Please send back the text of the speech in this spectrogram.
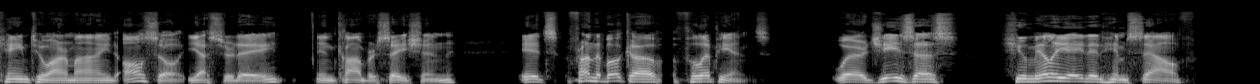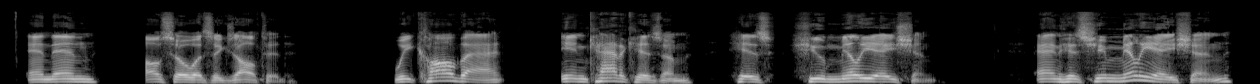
came to our mind also yesterday in conversation. It's from the book of Philippians, where Jesus humiliated himself and then also was exalted. We call that in catechism his humiliation. And his humiliation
